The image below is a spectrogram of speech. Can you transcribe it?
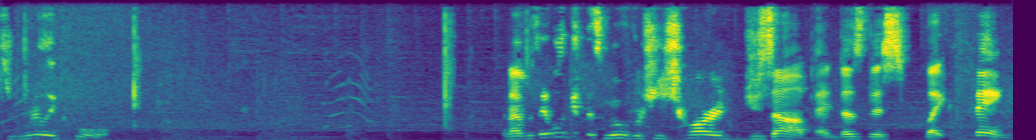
It's really cool. And I was able to get this move where she charges up and does this, like, thing.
